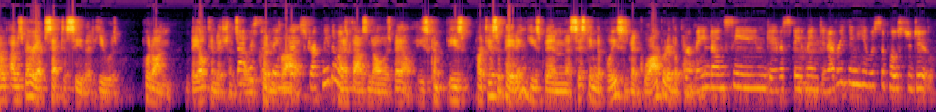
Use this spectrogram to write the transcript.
I was very upset to see that he was put on bail conditions That where was he couldn't thing that drive struck me the and a most. thousand dollars bail. He's com- he's participating. He's been assisting the police. He's been cooperative apparently. Remained on scene, gave a statement, did everything he was supposed to do.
